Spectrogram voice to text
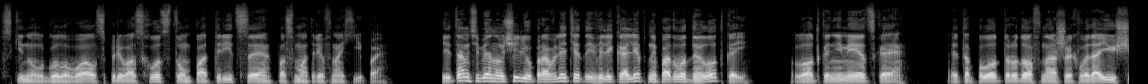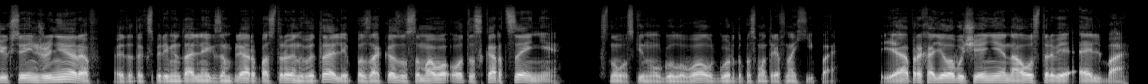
вскинул голову Ал с превосходством Патриция, посмотрев на Хипа. «И там тебя научили управлять этой великолепной подводной лодкой?» «Лодка немецкая. Это плод трудов наших выдающихся инженеров. Этот экспериментальный экземпляр построен в Италии по заказу самого Отто Скорцени. Снова скинул голову Ал, гордо посмотрев на Хипа. Я проходил обучение на острове Эльба.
